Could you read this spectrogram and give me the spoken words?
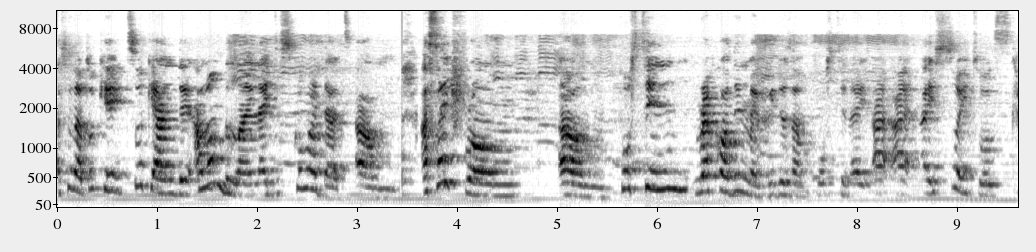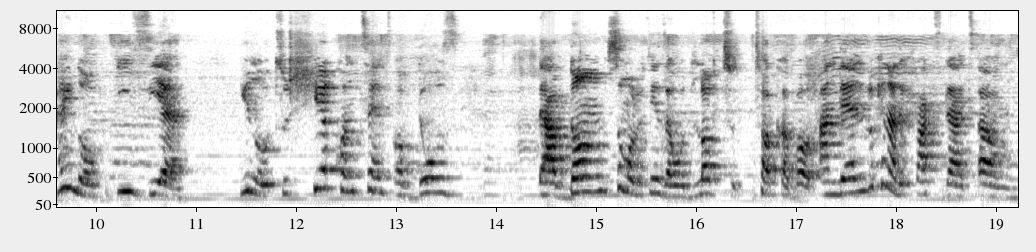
I saw that okay, it's okay. And then along the line, I discovered that um, aside from um, posting, recording my videos and posting, I, I, I saw it was kind of easier, you know, to share content of those that have done some of the things I would love to talk about. And then looking at the fact that um,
